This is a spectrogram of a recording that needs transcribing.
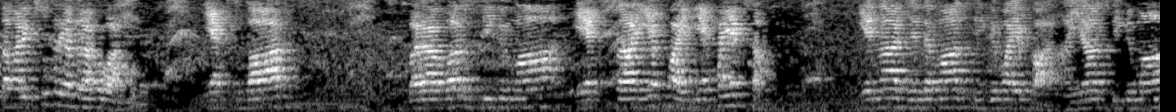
તમારે સૂત્ર યાદ રાખવાનું. x બાર બરાબર sigma xi fi fi xi એના છેદમાં સિગ્મા fi અહીંયા સિગ્મા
